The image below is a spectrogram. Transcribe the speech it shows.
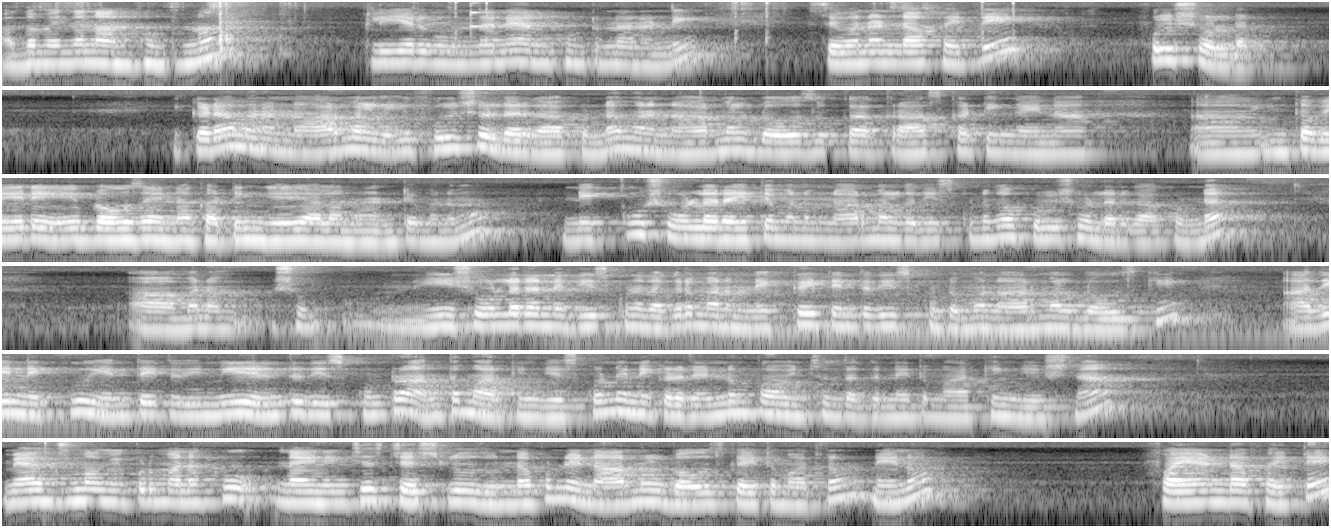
అర్థమైందని అనుకుంటున్నా. క్లియర్గా ఉందనే అనుకుంటున్నానండి. సెవెన్ అండ్ హాఫ్ అయితే ఫుల్ షోల్డర్. ఇక్కడ మనం నార్మల్గా ఈ ఫుల్ షోల్డర్ కాకుండా మన నార్మల్ బ్లౌజ్ క్రాస్ కటింగ్ అయినా ఇంకా వేరే ఏ బ్లౌజ్ అయినా కటింగ్ చేయాలని అంటే మనము నెక్ షోల్డర్ అయితే మనం నార్మల్గా తీసుకుంటాగా ఫుల్ షోల్డర్ కాకుండా మనం షో ఈ షోల్డర్ అనేది తీసుకున్న దగ్గర మనం నెక్ అయితే ఎంత తీసుకుంటామో నార్మల్ బ్లౌజ్కి అది నెక్ ఎంత అవుతుంది మీరు ఎంత తీసుకుంటారో అంత మార్కింగ్ చేసుకోండి. నేను ఇక్కడ రెండు పావు ఇంచుల దగ్గరనైతే మార్కింగ్ చేసిన. మ్యాక్సిమం ఇప్పుడు మనకు నైన్ ఇంచెస్ చెస్ట్ లూజ్ ఉన్నప్పుడు నేను నార్మల్ బ్లౌజ్కి అయితే మాత్రం నేను ఫైవ్ అండ్ హాఫ్ అయితే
